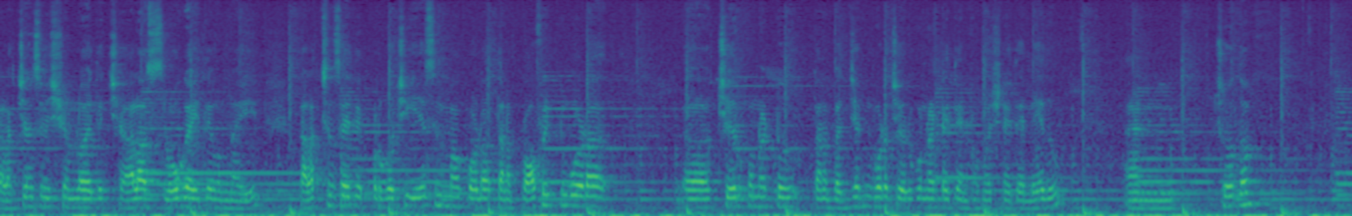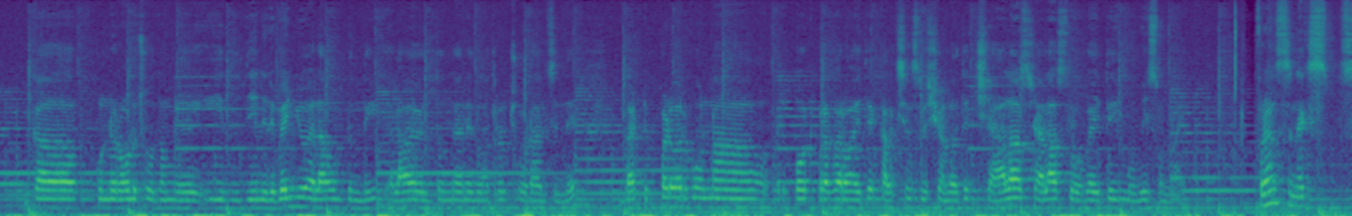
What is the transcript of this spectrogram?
కలెక్షన్స్ విషయంలో అయితే చాలా స్లోగా అయితే ఉన్నాయి. కలెక్షన్స్ అయితే ఇప్పటికొచ్చి ఏ సినిమా కూడా తన ప్రాఫిట్ని కూడా చేరుకున్నట్టు తన బడ్జెట్ని కూడా చేరుకున్నట్టు అయితే ఇన్ఫర్మేషన్ అయితే లేదు. అండ్ చూద్దాం. ఇంకా కొన్ని రోజులు చూద్దాం. ఇది దీని రెవెన్యూ ఎలా ఉంటుంది ఎలా వెళ్తుంది అనేది మాత్రం చూడాల్సిందే. బట్ ఇప్పటి వరకు ఉన్న రిపోర్ట్ ప్రకారం అయితే కలెక్షన్స్ విషయంలో అయితే చాలా చాలా స్లోగా అయితే ఈ మూవీస్ ఉన్నాయి. ఫ్రెండ్స్ నెక్స్ట్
